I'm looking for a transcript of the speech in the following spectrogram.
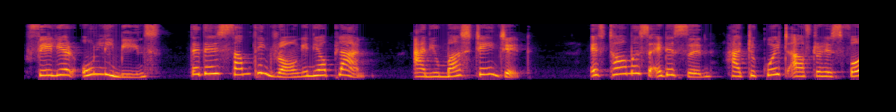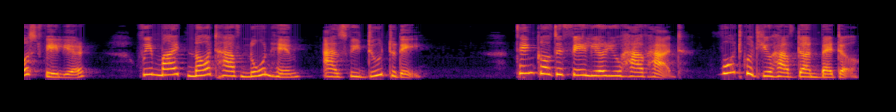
Failure only means that there is something wrong in your plan and you must change it. If Thomas Edison had to quit after his first failure, we might not have known him as we do today. Think of the failure you have had. What could you have done better?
